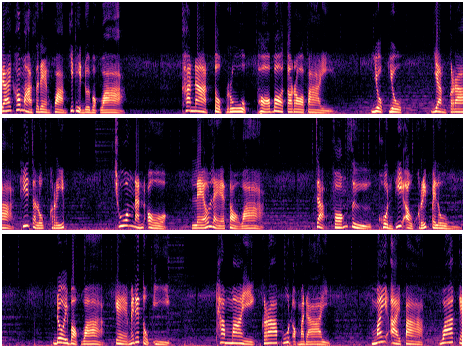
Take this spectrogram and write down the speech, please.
ได้เข้ามาแสดงความคิดเห็นโดยบอกว่า ขนาดตบรูปพอบอตรอไปหยกหยกอย่างกล้าที่จะลบคลิป ช่วงนั้นออก แล้วแหลต่อว่า จะฟ้องสื่อคนที่เอาคลิปไปลง โดยบอกว่าแกไม่ได้ตบอีก ทำไมกล้าพูดออกมาได้ ไม่อายปากว่าแก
